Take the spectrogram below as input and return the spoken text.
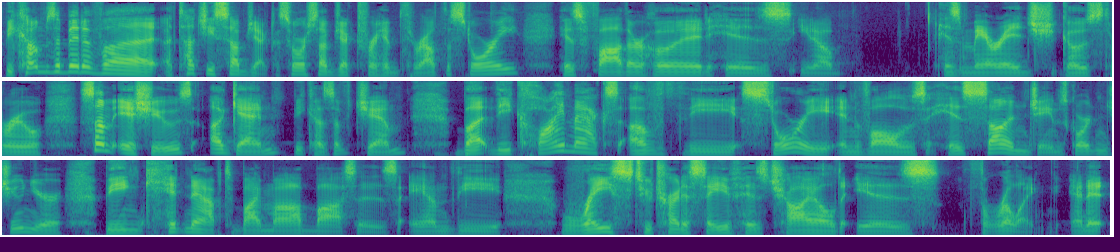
becomes a bit of a, a touchy subject, a sore subject for him throughout the story. His fatherhood, his, you know, his marriage goes through some issues, again, because of Jim, but the climax of the story involves his son, James Gordon Jr., being kidnapped by mob bosses, and the race to try to save his child is thrilling. And it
